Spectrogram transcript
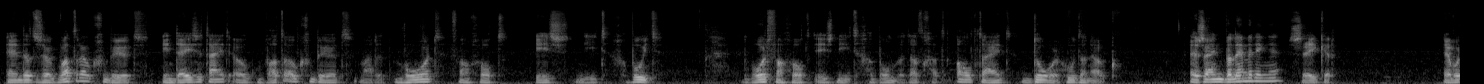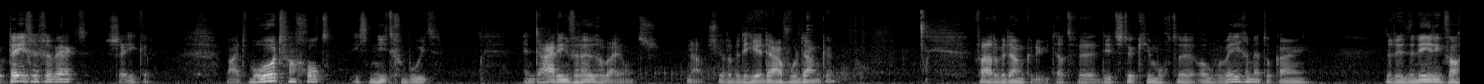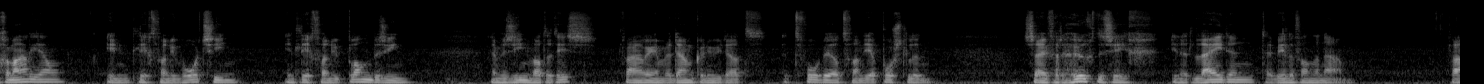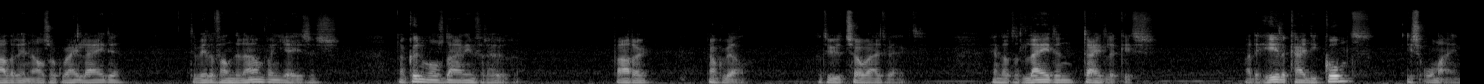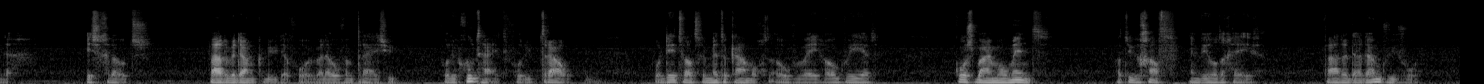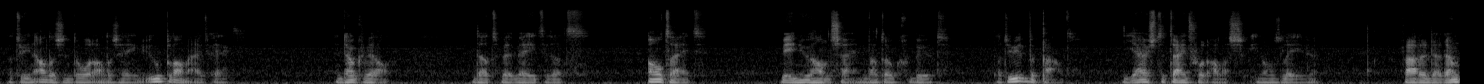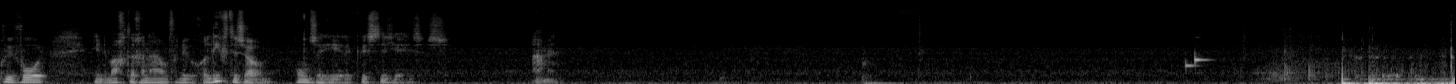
En dat is ook wat er ook gebeurt. In deze tijd ook wat ook gebeurt. Maar het woord van God is niet geboeid. Het woord van God is niet gebonden. Dat gaat altijd door, hoe dan ook. Er zijn belemmeringen, zeker. Er wordt tegengewerkt, zeker. Maar het woord van God is niet geboeid. En daarin verheugen wij ons. Nou, zullen we de Heer daarvoor danken? Vader, we danken u dat we dit stukje mochten overwegen met elkaar. De redenering van Gamaliel in het licht van uw woord zien, in het licht van uw plan bezien. En we zien wat het is. Vader, en we danken u dat het voorbeeld van die apostelen, zij verheugden zich in het lijden ter wille van de naam. Vader, en als ook wij lijden, ter wille van de naam van Jezus, dan kunnen we ons daarin verheugen. Vader, dank u wel dat u het zo uitwerkt. En dat het lijden tijdelijk is. Maar de heerlijkheid die komt, is oneindig, is groots. Vader, we danken u daarvoor. We loven en prijs u. Voor uw goedheid, voor uw trouw. Voor dit wat we met elkaar mochten overwegen. Ook weer kostbaar moment. Wat u gaf en wilde geven. Vader, daar dank u voor. Dat u in alles en door alles heen uw plan uitwerkt. Dank u wel dat we weten dat altijd we in uw hand zijn, wat ook gebeurt. Dat u het bepaalt. De juiste tijd voor alles in ons leven. Vader, daar dank u voor in de machtige naam van uw geliefde Zoon, onze Heer Christus Jezus. Amen.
